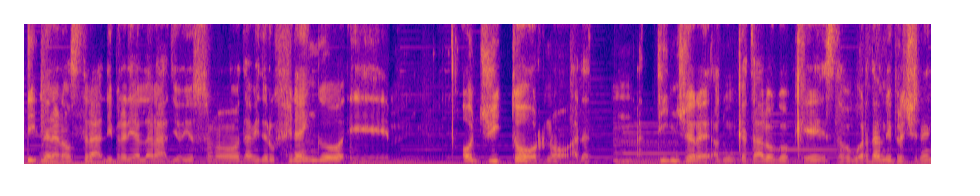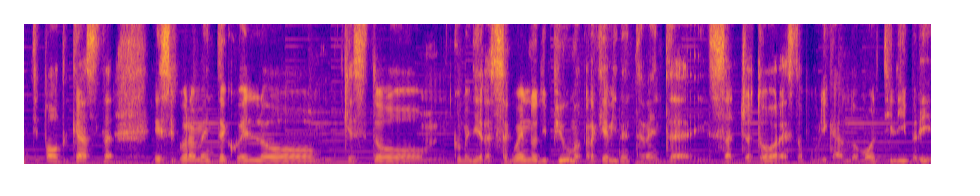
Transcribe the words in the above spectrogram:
nella nostra libreria alla radio. Io sono Davide Ruffinengo e mm, oggi torno ad attingere ad un catalogo che stavo guardando i precedenti podcast e sicuramente quello che sto come dire, seguendo di più, ma perché evidentemente il saggiatore sta pubblicando molti libri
